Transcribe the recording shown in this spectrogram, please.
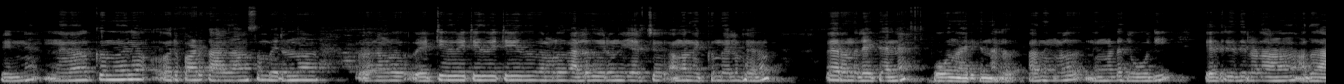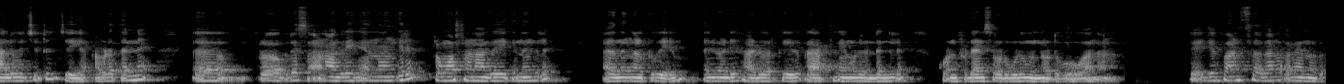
പിന്നെ നിലനിൽക്കുന്നതിന് ഒരുപാട് കാലതാമസം വരുന്ന നമ്മൾ വെയിറ്റ് ചെയ്ത് വെയിറ്റ് ചെയ്ത് വെയിറ്റ് ചെയ്ത് നമ്മൾ നല്ലത് വരുമെന്ന് വിചാരിച്ച് അങ്ങനെ നിൽക്കുന്നതിലും ഭേദം വേറെ ഒന്നിലേക്ക് തന്നെ പോകുന്നതായിരിക്കും നല്ലത്. അത് നിങ്ങൾ നിങ്ങളുടെ ജോലി ഏത് രീതിയിലുള്ളതാണെന്ന് അത് ആലോചിച്ചിട്ട് ചെയ്യുക അവിടെ തന്നെ പ്രോഗ്രസ് ആണ് ആഗ്രഹിക്കുന്നതെങ്കിൽ പ്രൊമോഷനാണ് ആഗ്രഹിക്കുന്നതെങ്കിൽ അത് നിങ്ങൾക്ക് വരും. അതിനുവേണ്ടി ഹാർഡ് വർക്ക് ചെയ്ത് പ്രാർത്ഥനയും കൂടി ഉണ്ടെങ്കിൽ കോൺഫിഡൻസോടുകൂടി മുന്നോട്ട് പോകുക എന്നാണ്. പേജ് ഓഫ് ഫണ്ട്സ് അതാണ് പറയുന്നത്.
